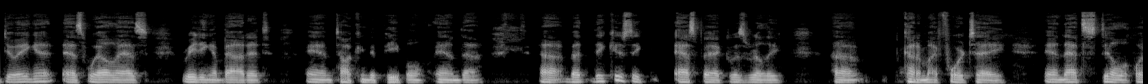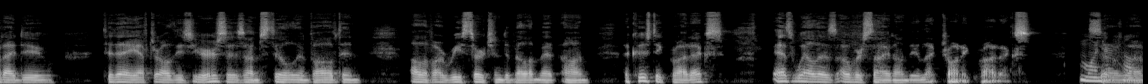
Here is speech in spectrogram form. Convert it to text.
doing it as well as reading about it and talking to people. And uh, uh but the acoustic aspect was really uh, kind of my forte, and that's still what I do today after all these years. Is I'm still involved in all of our research and development on acoustic products, as well as oversight on the electronic products. Wonderful. So, uh,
